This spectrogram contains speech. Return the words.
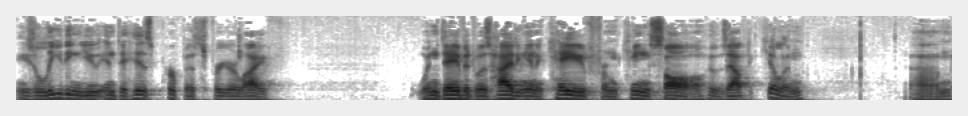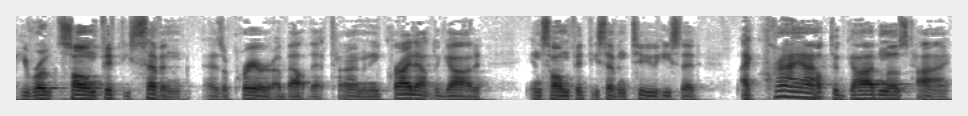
He's leading you into his purpose for your life. When David was hiding in a cave from King Saul, who was out to kill him, um, he wrote Psalm 57 as a prayer about that time. And he cried out to God in Psalm 57 2. He said, I cry out to God Most High,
